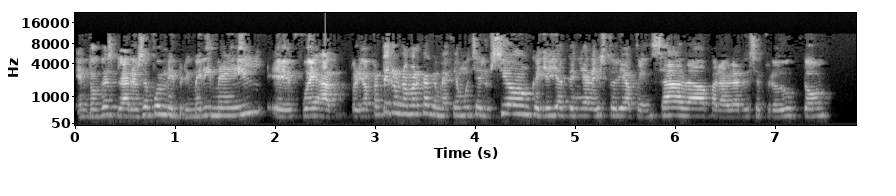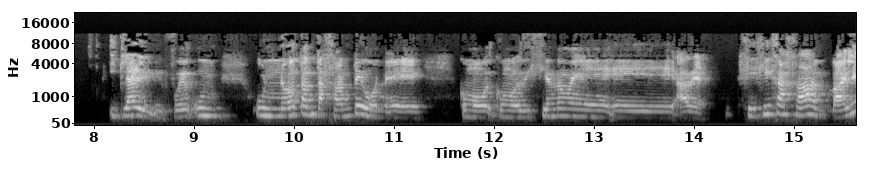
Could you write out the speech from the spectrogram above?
Entonces, claro, ese fue mi primer email. Eh, fue porque aparte era una marca que me hacía mucha ilusión, que yo ya tenía la historia pensada para hablar de ese producto. Y claro, fue un, un no tan tajante, eh, como, como diciéndome, eh, a ver, jiji, jaja, vale,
